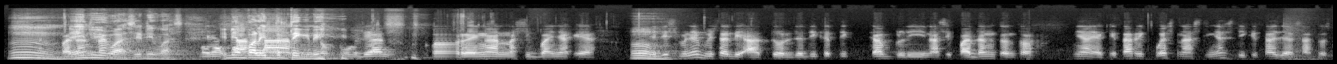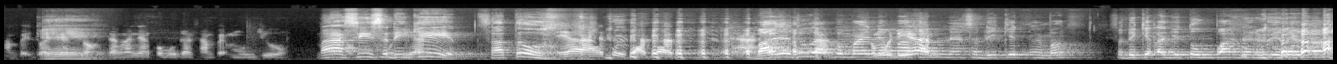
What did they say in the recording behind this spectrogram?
Hmm, Padahal ini kan mas, ini mas. Ini yang paling penting nih. Kemudian gorengan nasi banyak ya. Hmm. Jadi sebenarnya bisa diatur. Jadi ketika beli nasi padang contohnya ya kita request nasinya sedikit aja 1 sampai 2 Eh. centong, jangan yang kemudian sampai munjung. Nasi sedikit, satu. Ya, itu catat. Nah, Banyak juga pemain yang Kemudian- makannya sedikit memang. Sedikit lagi tumpah dari piringnya.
